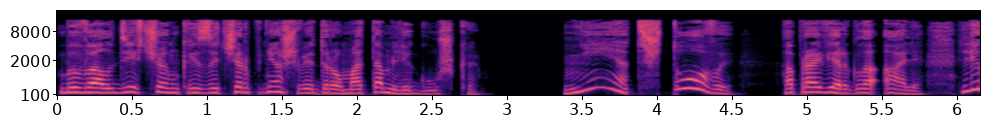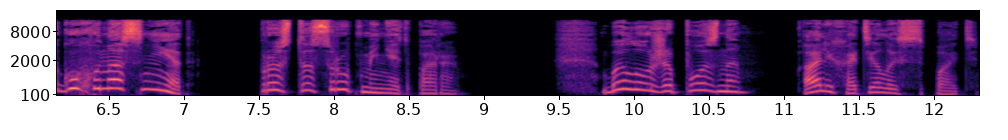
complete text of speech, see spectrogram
Бывал, девчонкой зачерпнешь ведром, а там лягушка». «Нет, что вы!» — опровергла Аля. «Лягух у нас нет. Просто сруб менять пора». Было уже поздно, Але хотелось спать.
